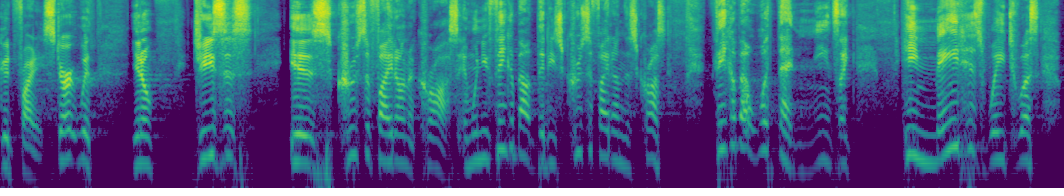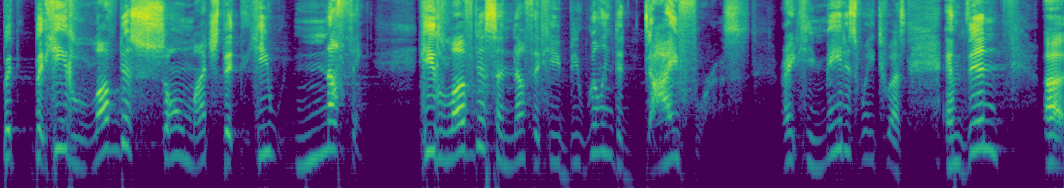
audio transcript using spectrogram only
Good Friday. Start with, you know, Jesus is crucified on a cross. And when you think about that he's crucified on this cross, think about what that means. Like he made his way to us, but but he loved us so much that he nothing. He loved us enough that he'd be willing to die for us, right? He made his way to us. And then uh,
